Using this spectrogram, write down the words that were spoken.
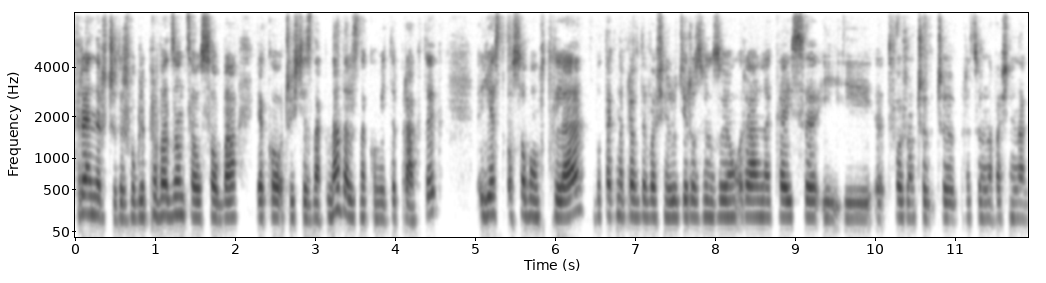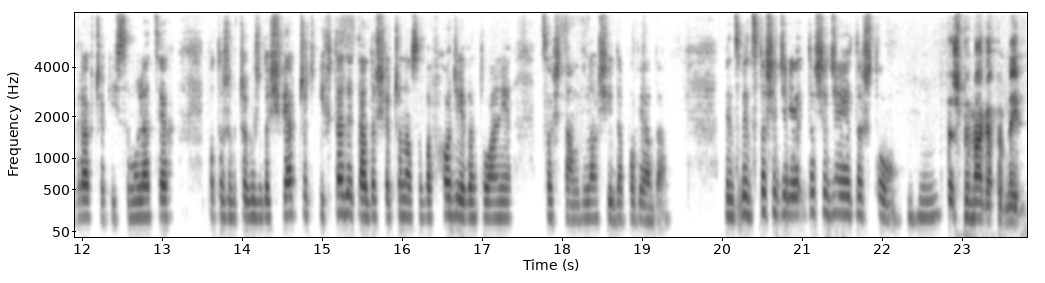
trener, czy też w ogóle prowadząca osoba, jako oczywiście znak, nadal znakomity praktyk, jest osobą w tle, bo tak naprawdę właśnie ludzie rozwiązują realne case'y i, i tworzą, czy, czy pracują na właśnie na grach, czy jakichś symulacjach, po to, żeby czegoś doświadczyć i wtedy ta doświadczona osoba wchodzi, ewentualnie coś tam wnosi i dopowiada. Więc, więc to, się dzieje, to się dzieje też tu. Mhm. Też wymaga pewnej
